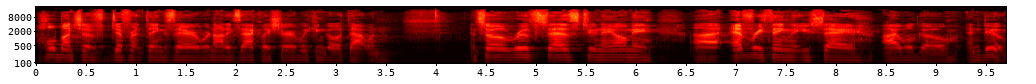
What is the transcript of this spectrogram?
whole bunch of different things there. We're not exactly sure. We can go with that one. And so Ruth says to Naomi, uh, everything that you say, I will go and do.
